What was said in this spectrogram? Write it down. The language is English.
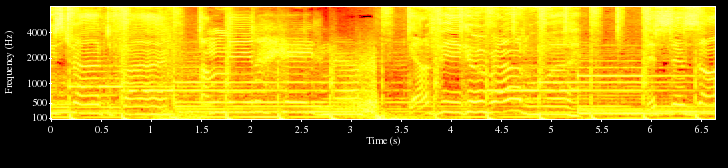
always tried to find I'm in a haze now. Gotta figure out what This is all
